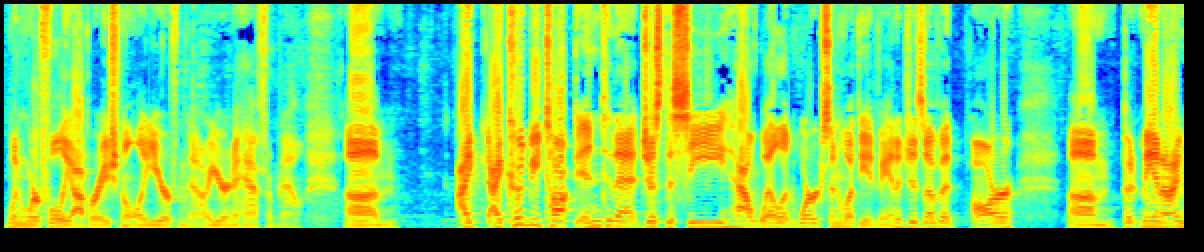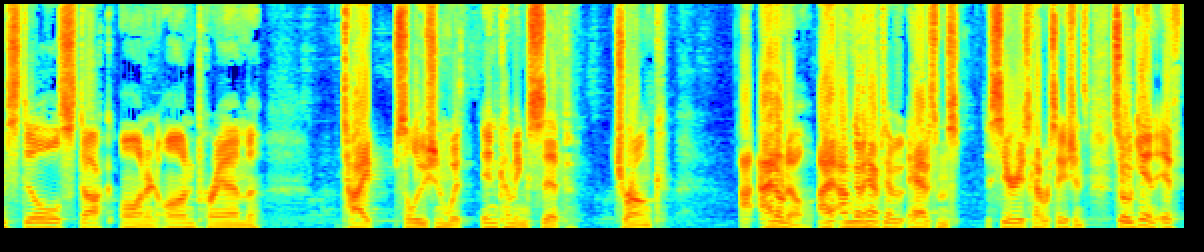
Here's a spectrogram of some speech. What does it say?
when we're fully operational a year from now, a year and a half from now. Um, I, I could be talked into that just to see how well it works and what the advantages of it are. Um, but man, I'm still stuck on an on prem type solution with incoming SIP trunk. I, I don't know. I, I'm going to have to have some serious conversations. So again, if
